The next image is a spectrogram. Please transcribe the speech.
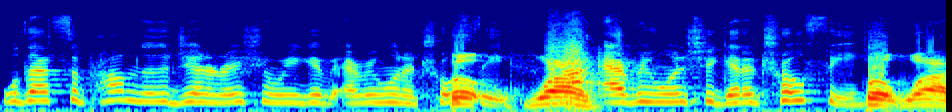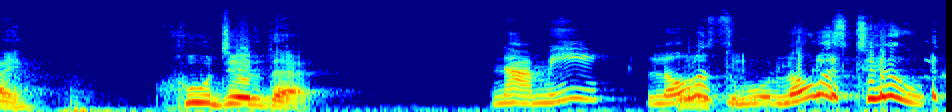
Well, that's the problem. There's the generation where you give everyone a trophy. But why? Not everyone should get a trophy. But why? Who did that? Not me. Lola's. Lola's too.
